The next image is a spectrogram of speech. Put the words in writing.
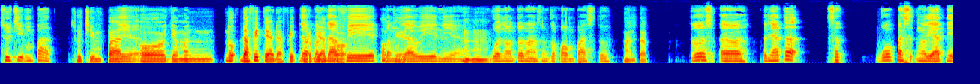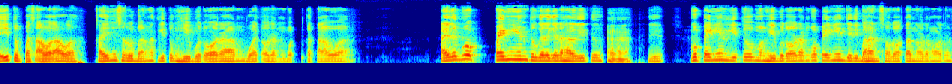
Suci 4 suci 4 Iya. oh zaman no, David ya David Da- Bang. David, Bang Oke. Zawin ya. Mm-mm, Gua nonton langsung ke Kompas tuh. mantap Terus eh ternyata gue pas ngelihatnya itu pas awal-awal kayaknya seru banget gitu menghibur orang, buat orang buat ketawa. Akhirnya gue pengen tuh gara-gara hal itu. Heeh. Gue pengen gitu menghibur orang, gue pengen jadi bahan sorotan orang-orang.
